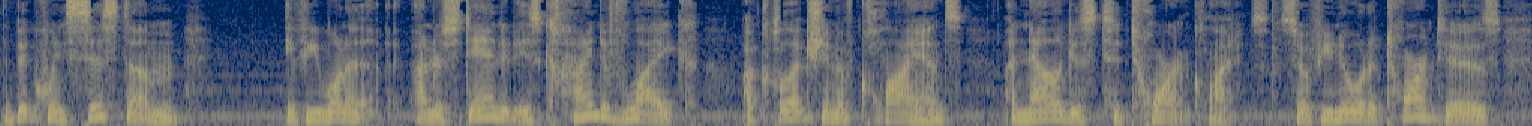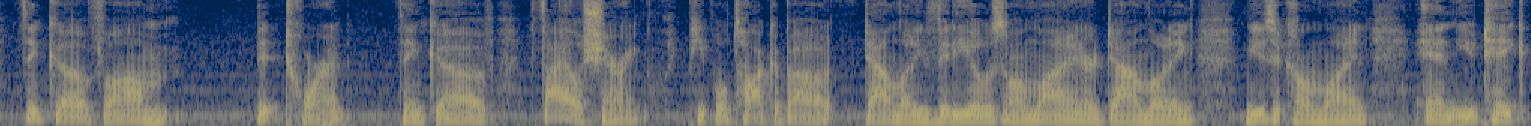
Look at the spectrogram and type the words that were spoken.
The Bitcoin system, if you want to understand it, is kind of like a collection of clients analogous to torrent clients. So if you know what a torrent is, think of um, BitTorrent, think of file sharing. People talk about downloading videos online or downloading music online, and you take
